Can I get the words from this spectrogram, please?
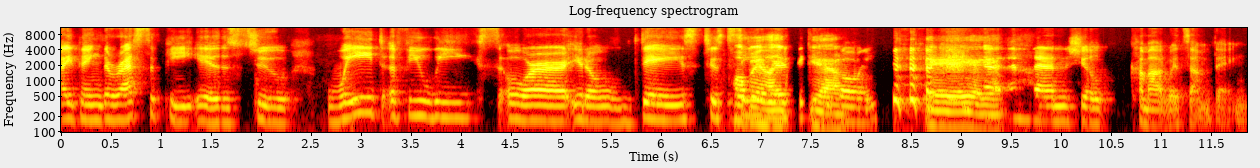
I think the recipe is to wait a few weeks or, you know, days to see Hoping, where like, things yeah. are going. Yeah, yeah, yeah, yeah. and then she'll come out with something.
